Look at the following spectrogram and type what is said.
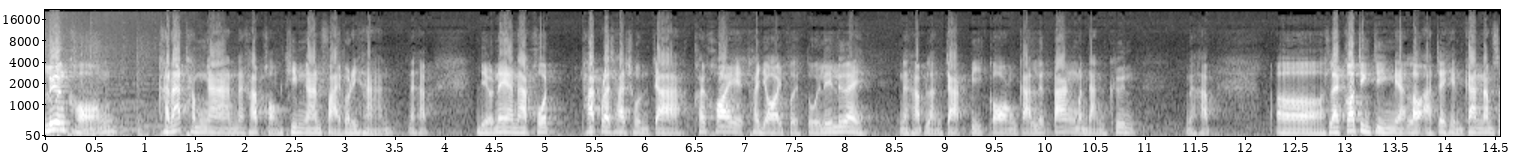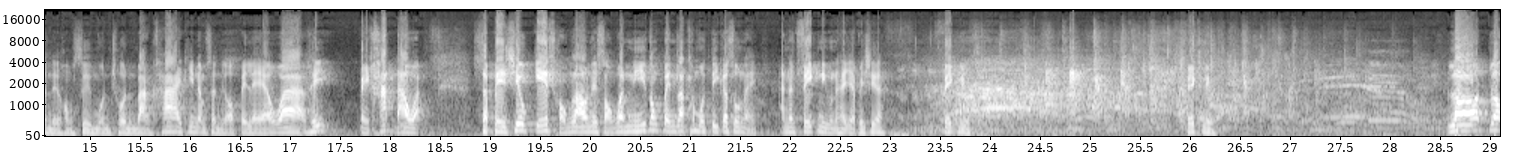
เรื่องของคณะทำงานนะครับของทีมงานฝ่ายบริหารนะครับ เดี๋ยวในอนาคตพรรคประชาชนจะค่อยๆ ทยอยเปิดตัวเรื่อยๆนะครับหลังจากปีกองการเลือกตั้งมันดังขึ้นนะครับและก็จริงๆเนี่ยเราอาจจะเห็นการนำเสนอของสื่อมวลชนบางค่ายที่นำเสนอออกไปแล้วว่าเฮ้ยไปคาดเดาอะสเปเชียลเกสของเราใน 2 วันนี้ต้องเป็นรัฐมนตรีกระทรวงไหน อันนั้นเฟกนิวนะฮะอย่าไปเชื่อเฟกนิวเฟกนิว รอรอ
